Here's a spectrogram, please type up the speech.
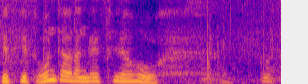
Jetzt geht's runter, dann geht's wieder hoch. Ui,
